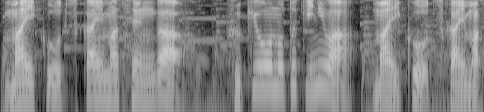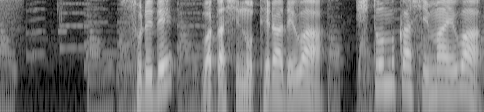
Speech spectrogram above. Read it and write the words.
マイクを使いませんが布教の時にはマイクを使います。それで私の寺では一昔前は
